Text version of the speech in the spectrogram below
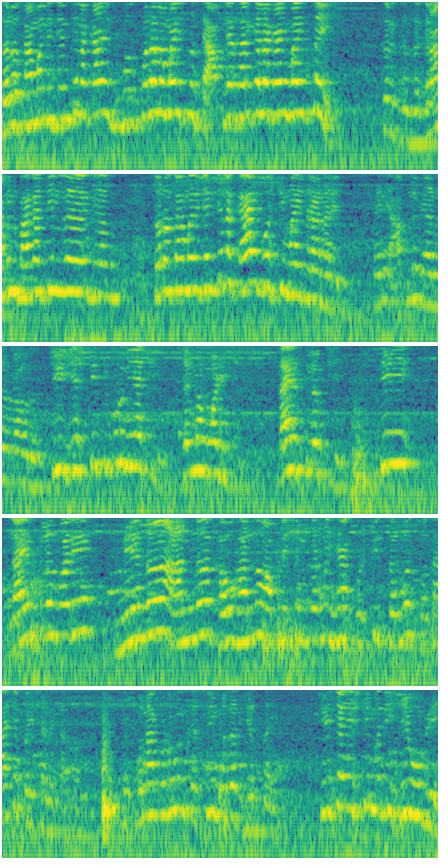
सर्वसामान्य जनतेला काय कोणाला माहीत नसते? आपल्यासारख्याला काही माहीत नाही. तर ग्रामीण भागातील सर्वसामान्य जनतेला काय गोष्टी माहीत राहणार आहेत? त्यांनी आपलं बॅनर लावलं. ती एस टी तिकडून याची जंगमवाडीची लायन्स क्लबची ती लायन्स क्लबवाले नेणं आणणं खाऊ घालणं ऑपरेशन करणं ह्या गोष्टी सर्व स्वतःच्या पैशाने करतात. ते कोणाकडून कसली मदत घेत नाही. त्याच्या एस टी मध्ये हे उभे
